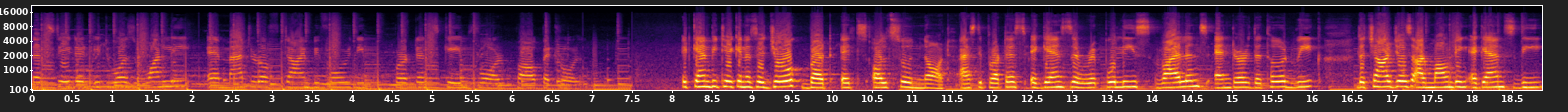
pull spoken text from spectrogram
that stated it was only a matter of time before the protests came for Paw Patrol. It can be taken as a joke, but it's also not, as the protests against the police violence enter the third week. The charges are mounting against the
